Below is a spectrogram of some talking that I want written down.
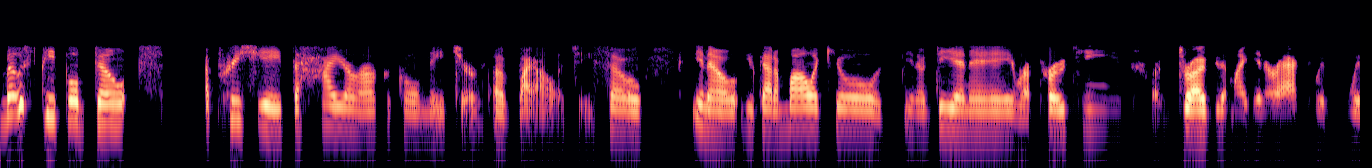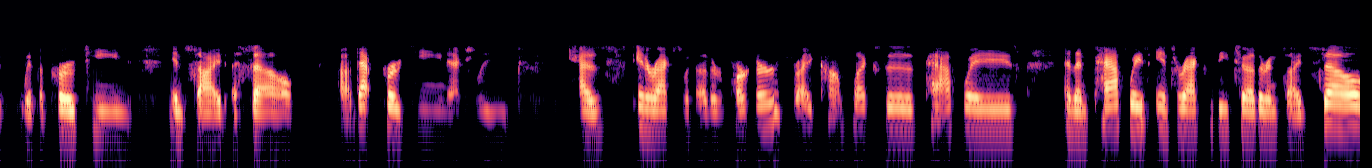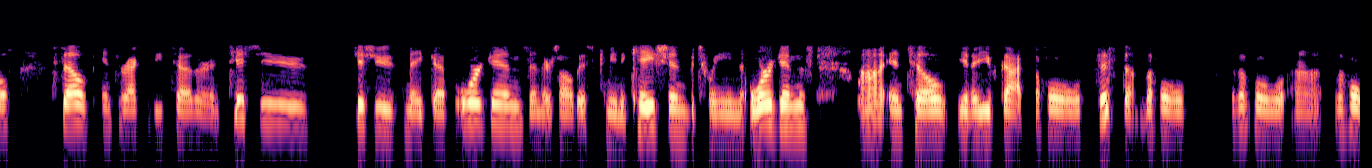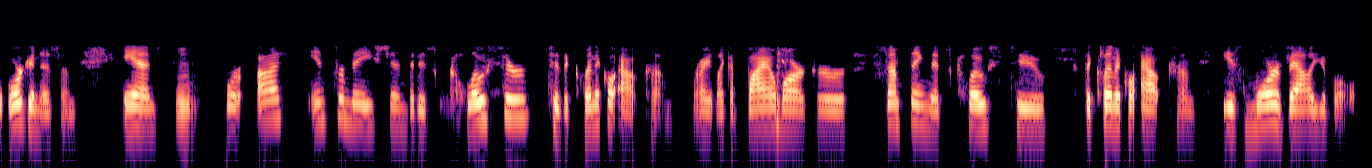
most people don't appreciate the hierarchical nature of biology. So, you know, you've got a molecule, you know, DNA or a protein or a drug that might interact with with with a protein inside a cell uh, that protein actually has interacts with other partners, right? Complexes, pathways, and then pathways interact with each other inside cells. Cells interact with each other in tissues. Tissues make up organs, and there's all this communication between organs uh, until you know you've got the whole system, the whole the whole uh, the whole organism. And mm. for us information that is closer to the clinical outcome, right? Like a biomarker, something that's close to the clinical outcome is more valuable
